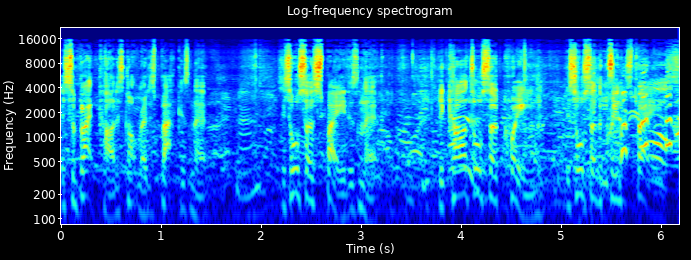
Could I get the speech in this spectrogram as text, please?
It's a black card. It's not red, it's black, isn't it? Mm-hmm. It's also a spade, isn't it? Your card's also a queen. It's also the Queen of Spades.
